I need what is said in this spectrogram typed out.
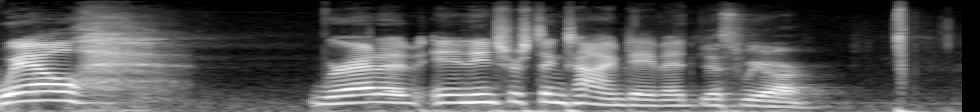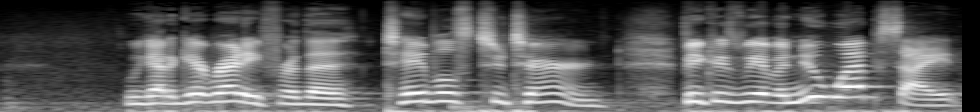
Well, we're at a, an interesting time, David. Yes, we are. We got to get ready for the tables to turn because we have a new website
